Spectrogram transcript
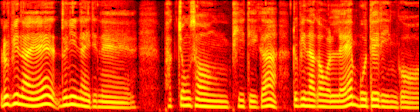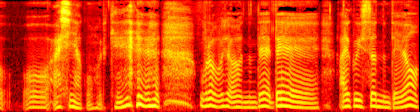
루비나의 눈이 내리네. 박종성 PD가 루비나가 원래 모델인 거 어, 아시냐고, 이렇게 물어보셨는데, 네, 알고 있었는데요.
